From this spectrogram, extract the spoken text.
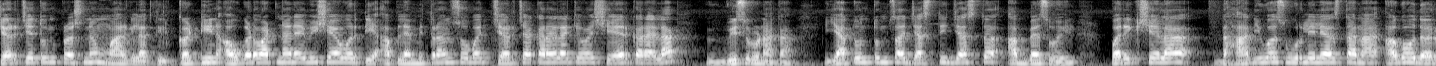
चर्चेतून प्रश्न मार्ग लागतील. कठीण अवघड वाटणाऱ्या विषयावरती आपल्या मित्रांसोबत चर्चा करायला किंवा शेअर करायला विसरू नका. यातून तुमचा जास्तीत जास्त अभ्यास होईल. परीक्षेला दहा दिवस उरलेले असताना अगोदर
